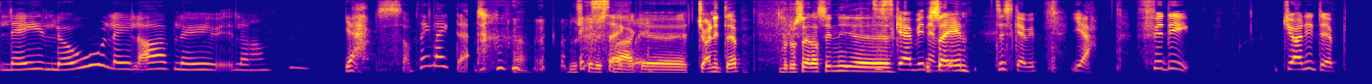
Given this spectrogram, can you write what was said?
Lay Low, Lay Love, Lay... Eller noget. Ja. Something like that. Nu skal vi Exactly. snakke uh, Johnny Depp. Vil du sætte os ind i, uh, Det skal vi i sagen? Det skal vi. Ja, fordi Johnny Depp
